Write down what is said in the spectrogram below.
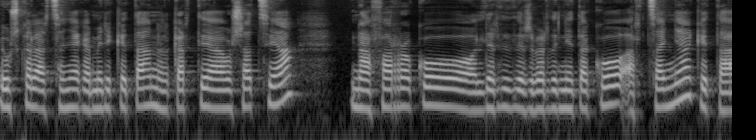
Euskal Artzainak Ameriketan elkartea osatzea, Nafarroko alderdi desberdinetako hartzainak eta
